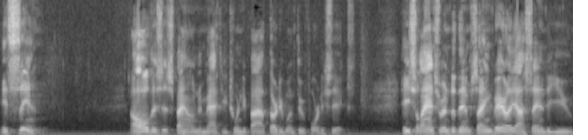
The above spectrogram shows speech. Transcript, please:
It's sin. All this is found in Matthew 25, 31 through 46. He shall answer unto them, saying, Verily I say unto you,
